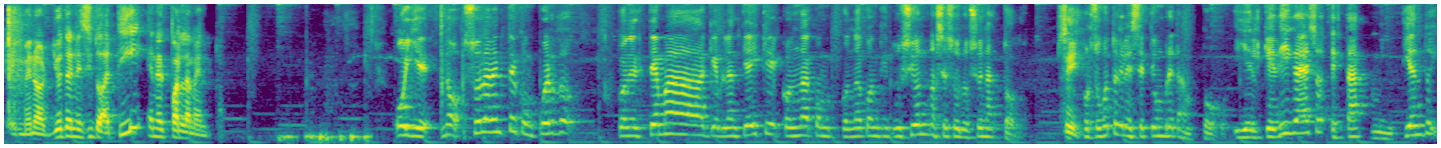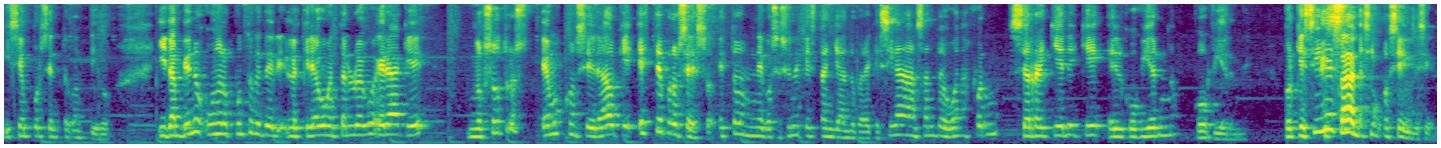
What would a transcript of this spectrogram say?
es menor. Yo te necesito a ti en el Parlamento. Oye, no, solamente concuerdo con el tema que planteáis que con una, con una constitución no se soluciona todo. Sí. Por supuesto que la incertidumbre tampoco. Y el que diga eso está mintiendo y 100% contigo. Y también uno de los puntos que te- les quería comentar luego era que nosotros hemos considerado que este proceso, estas negociaciones que están llevando para que sigan avanzando de buena forma, se requiere que el gobierno gobierne. Porque sin Exacto. eso es imposible. ¿sí?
